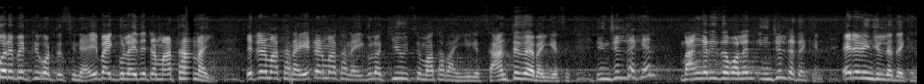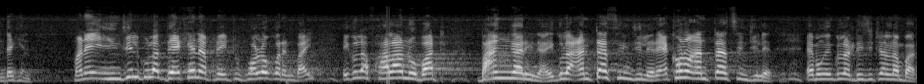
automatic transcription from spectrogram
করে বিক্রি করতেছি না। এই বাইকগুলো এই যে এটা মাথা নাই। এটার মাথা নাই, এটার মাথা নাই, এগুলো কি হয়েছে মাথা ভাঙিয়ে গেছে, আনতে যায় ভাঙিয়ে গেছে। ইঞ্জিল দেখেন বাঙ্গারি যে বলেন, ইঞ্জিলটা দেখেন, এটার ইঞ্জিলটা দেখেন দেখেন। মানে ইঞ্জিলগুলো দেখেন আপনি, একটু ফলো করেন ভাই। এগুলো ফালানো বাট বাঙ্গারি না, এগুলো আনটাস ইঞ্জিলের, এখনও আনটাস ইঞ্জিলের, এবং এগুলো ডিজিটাল নাম্বার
